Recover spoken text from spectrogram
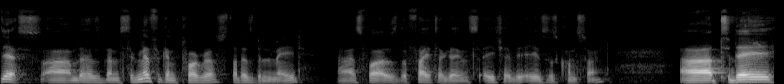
Yes, um, there has been significant progress that has been made uh, as far as the fight against HIV/AIDS is concerned. Uh, today,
